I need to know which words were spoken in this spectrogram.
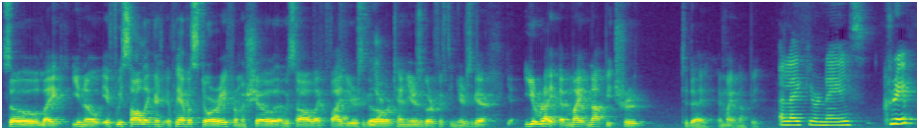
So, like, you know, if we saw like a, if we have a story from a show that we saw like five years ago Yeah. or ten years ago or fifteen years ago, you're right. It might not be true today. It might not be. I like your nails. Kripp.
